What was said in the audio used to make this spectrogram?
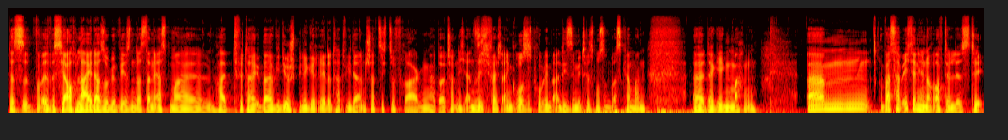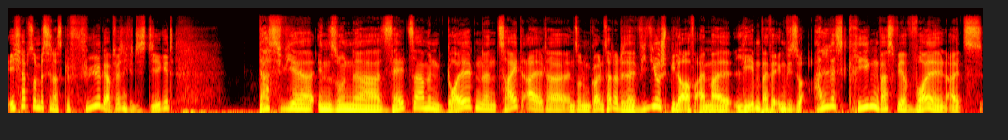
das ist ja auch leider so gewesen, dass dann erstmal halb Twitter über Videospiele geredet hat, wieder anstatt sich zu fragen, hat Deutschland nicht an sich vielleicht ein großes Problem mit Antisemitismus und was kann man äh, dagegen machen? Ähm, was habe ich denn hier noch auf der Liste? Ich habe so ein bisschen das Gefühl gehabt, ich weiß nicht, wie das dir geht, dass wir in so einer seltsamen goldenen Zeitalter, in so einem goldenen Zeitalter der Videospiele auf einmal leben, weil wir irgendwie so alles kriegen, was wir wollen als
